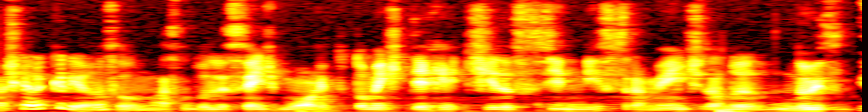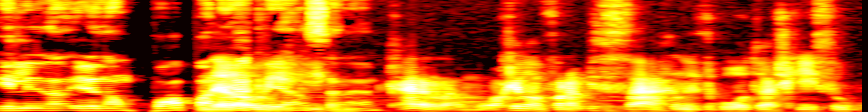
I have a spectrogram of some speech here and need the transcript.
acho que era criança, no máximo adolescente, morre totalmente derretida sinistramente lá no, no esgoto. Ele, não- ele não popa, né, a criança, e, né? Cara, ela morre de uma forma bizarra no esgoto. Eu acho que isso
